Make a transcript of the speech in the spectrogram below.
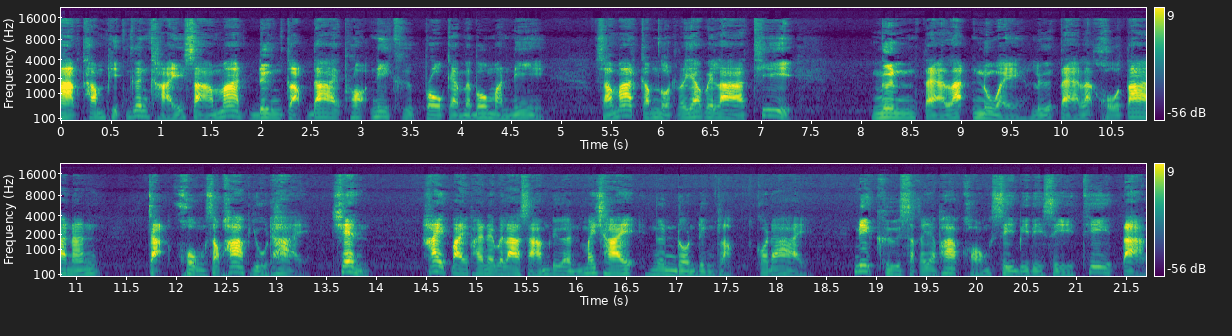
หากทำผิดเงื่อนไขสามารถดึงกลับได้ เพราะนี่คือ programmable money สามารถกำหนดระยะเวลาที่ เงินแต่ละหน่วยหรือแต่ละโคต้านั้น จะคงสภาพอยู่ได้ เช่น ให้ไปภายในเวลา 3 เดือนไม่ใช้เงินโดนดึงกลับก็ได้ นี่คือศักยภาพของ CBDC ที่ต่าง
